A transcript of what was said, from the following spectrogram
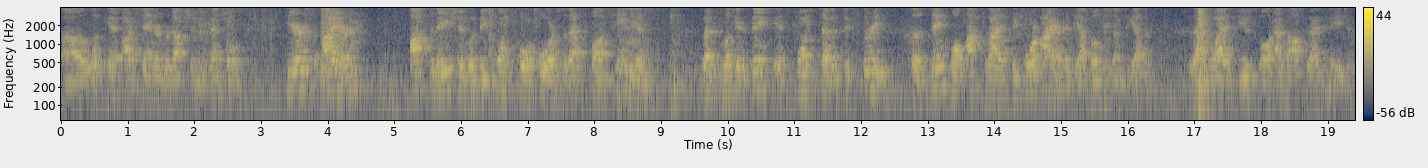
uh, look at our standard reduction potentials. Here's iron. Oxidation would be 0.44, so that's spontaneous. Let's look at zinc. It's 0.763. So zinc will oxidize before iron if you have both of them together. So that's why it's useful as an oxidizing agent.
